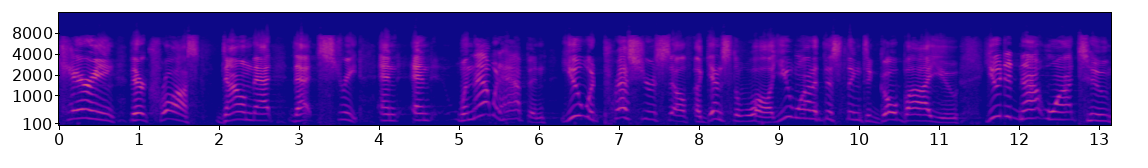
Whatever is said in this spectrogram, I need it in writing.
carrying their cross down that that street, and and when that would happen, you would press yourself against the wall. You wanted this thing to go by you. You did not want to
